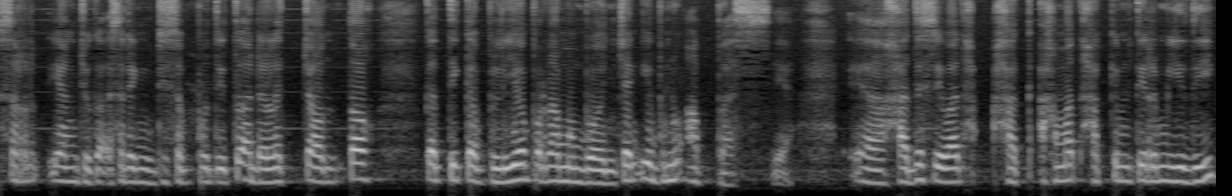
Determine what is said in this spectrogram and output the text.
ser- yang juga sering disebut itu adalah contoh ketika beliau pernah membonceng Ibnu Abbas ya, ya hadis riwayat Hak- Ahmad Hakim Tirmidzi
